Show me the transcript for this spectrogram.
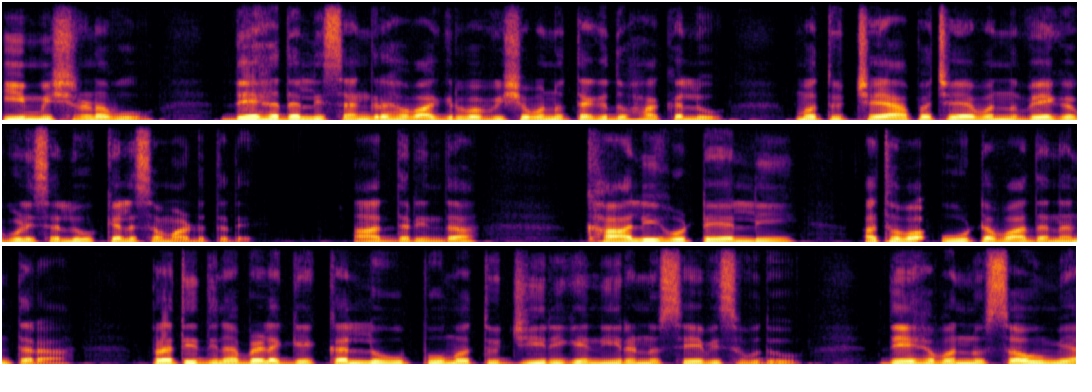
ಈ ಮಿಶ್ರಣವು ದೇಹದಲ್ಲಿ ಸಂಗ್ರಹವಾಗಿರುವ ವಿಷವನ್ನು ತೆಗೆದುಹಾಕಲು ಮತ್ತು ಚಯಾಪಚಯವನ್ನು ವೇಗಗೊಳಿಸಲು ಕೆಲಸ ಮಾಡುತ್ತದೆ. ಆದ್ದರಿಂದ ಖಾಲಿ ಹೊಟ್ಟೆಯಲ್ಲಿ ಅಥವಾ ಊಟವಾದ ನಂತರ ಪ್ರತಿದಿನ ಬೆಳಗ್ಗೆ ಕಲ್ಲು, ಉಪ್ಪು ಮತ್ತು ಜೀರಿಗೆ ನೀರನ್ನು ಸೇವಿಸುವುದು ದೇಹವನ್ನು ಸೌಮ್ಯ,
